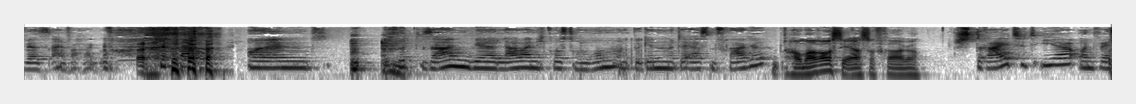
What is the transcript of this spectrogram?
wäre es einfacher geworden. und ich würde sagen, wir labern nicht groß drum rum und beginnen mit der ersten Frage. Hau mal raus, die erste Frage. Streitet ihr und wenn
